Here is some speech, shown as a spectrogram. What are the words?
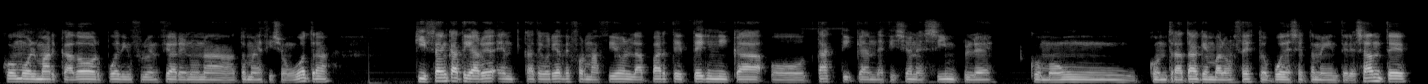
cómo el marcador puede influenciar en una toma de decisión u otra. Quizá en, categorías de formación la parte técnica o táctica en decisiones simples como un contraataque en baloncesto puede ser también interesante.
